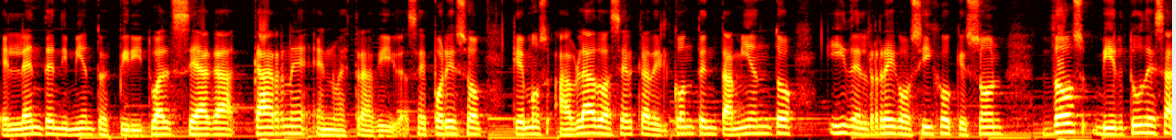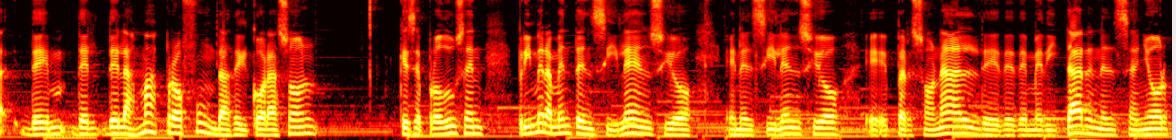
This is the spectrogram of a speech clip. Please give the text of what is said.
el entendimiento espiritual se haga carne en nuestras vidas. Es por eso que hemos hablado acerca del contentamiento y del regocijo que son dos virtudes de las más profundas del corazón que se producen primeramente en silencio, en el silencio eh, personal de, meditar en el Señor,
